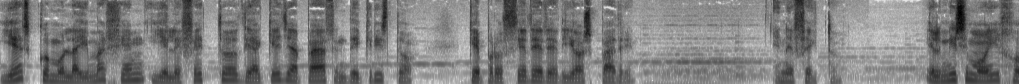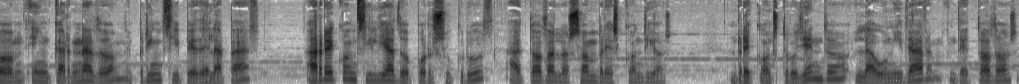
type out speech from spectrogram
y es como la imagen y el efecto de aquella paz de Cristo que procede de Dios Padre. En efecto, el mismo Hijo encarnado, príncipe de la paz, ha reconciliado por su cruz a todos los hombres con Dios, reconstruyendo la unidad de todos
